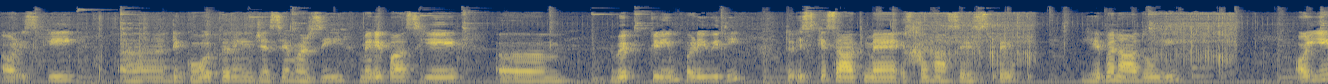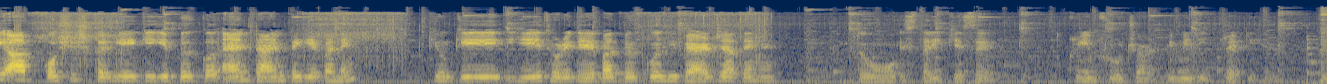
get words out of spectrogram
और इसकी डिकोर करें जैसे मर्ज़ी। मेरे पास ये विप क्रीम पड़ी हुई थी। तो इसके साथ मैं इस तरह से इस पर यह बना दूँगी। और ये आप कोशिश करिए कि ये बिल्कुल एंड टाइम पे ये बने, क्योंकि ये थोड़ी देर बाद बिल्कुल ही बैठ जाते हैं। तो इस तरीके से क्रीम फ्रूट चाट भी मेरी रेडी है।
